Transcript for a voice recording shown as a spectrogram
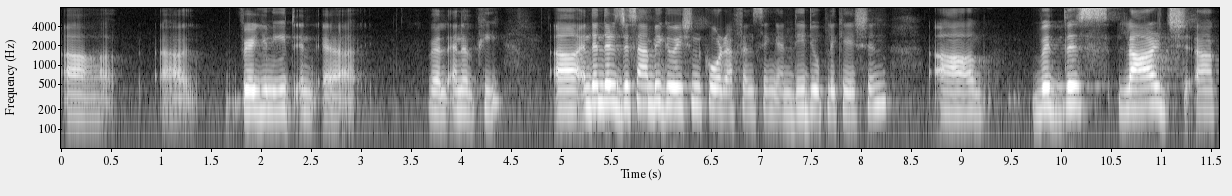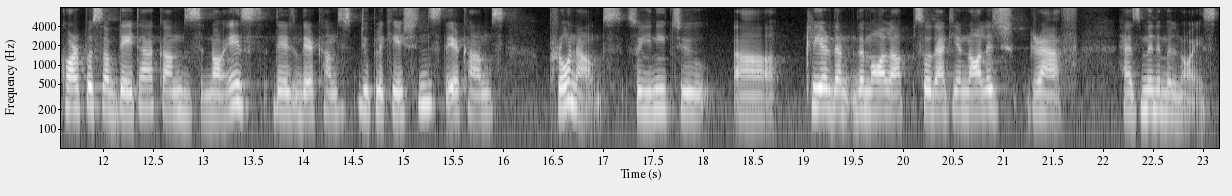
uh, uh, where you need, in, well, NLP. and then there's disambiguation, co-referencing, and deduplication. With this large uh, corpus of data comes noise, there, there comes duplications, there comes pronouns. So you need to uh, clear them, them all up so that your knowledge graph has minimal noise.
